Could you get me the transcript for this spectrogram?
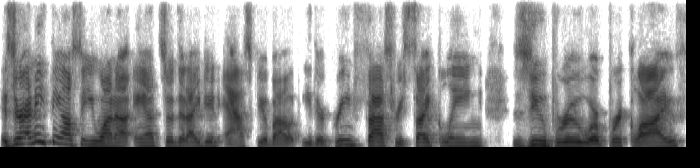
is there anything else that you want to answer that I didn't ask you about either Green Fest, recycling, Zoo Brew, or Brick Live?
